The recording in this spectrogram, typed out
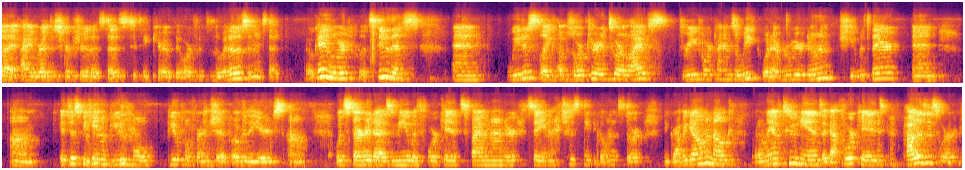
but I read the scripture that says to take care of the orphans and the widows, and I said, okay, Lord, let's do this. And we just like absorbed her into our lives three, four times a week, whatever we were doing, she was there. And um, it just became a beautiful, beautiful friendship over the years. Um, what started as me with four kids, five and under, saying, I just need to go in the store and grab a gallon of milk, but I only have two hands. I got four kids. How does this work?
